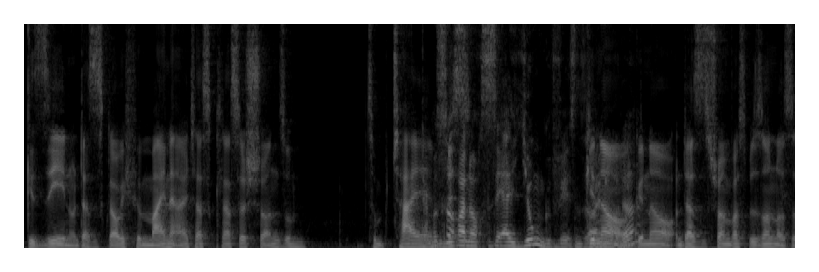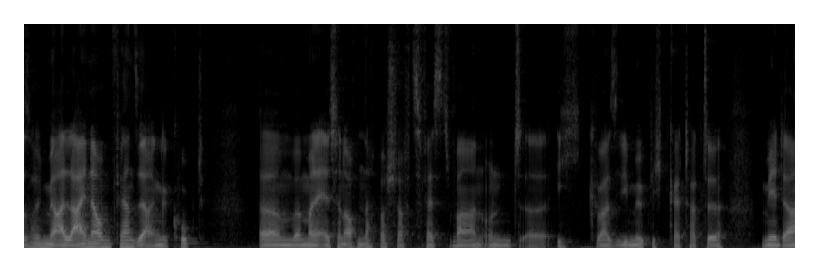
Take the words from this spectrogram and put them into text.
gesehen und das ist, glaube ich, für meine Altersklasse schon so zum Teil. Da musst du aber noch sehr jung gewesen sein, Genau, oder? genau. Und das ist schon was Besonderes. Das habe ich mir alleine auf dem Fernseher angeguckt, ähm, weil meine Eltern auf dem Nachbarschaftsfest waren und äh, ich quasi die Möglichkeit hatte, mir da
